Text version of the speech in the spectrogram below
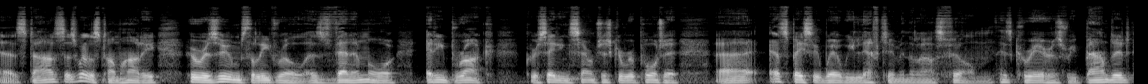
uh, stars, as well as Tom Hardy, who resumes the lead role as Venom or Eddie Brock, crusading San Francisco reporter. Uh, that's basically where we left him in the last film. His career has rebounded,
